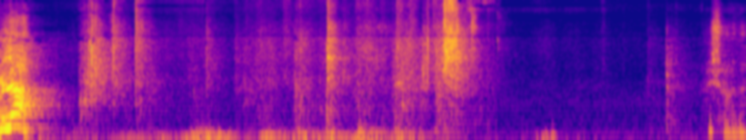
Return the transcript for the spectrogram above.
بسم الله إيش هذا؟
